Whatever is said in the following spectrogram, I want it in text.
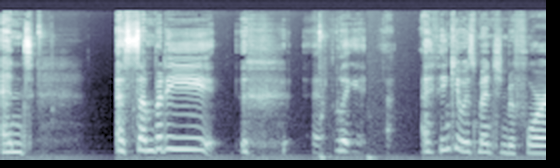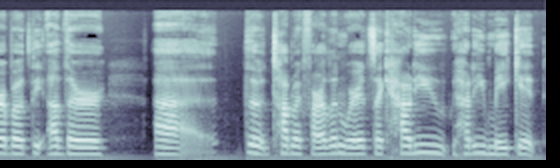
and as somebody like I think it was mentioned before about the other uh the Todd McFarlane where it's like how do you how do you make it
